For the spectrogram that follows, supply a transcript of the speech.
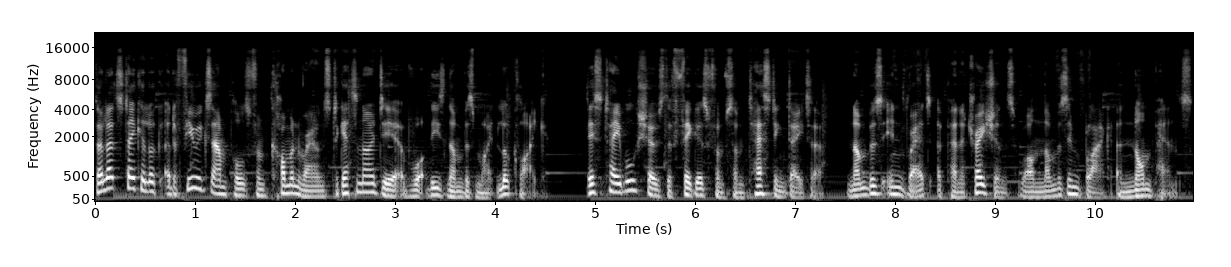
So let's take a look at a few examples from common rounds to get an idea of what these numbers might look like. This table shows the figures from some testing data. Numbers in red are penetrations, while numbers in black are non-pens.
